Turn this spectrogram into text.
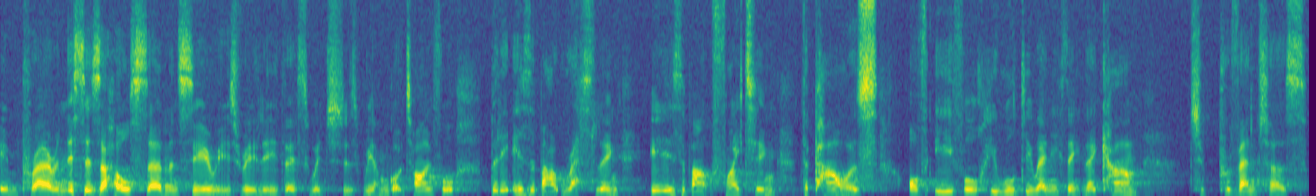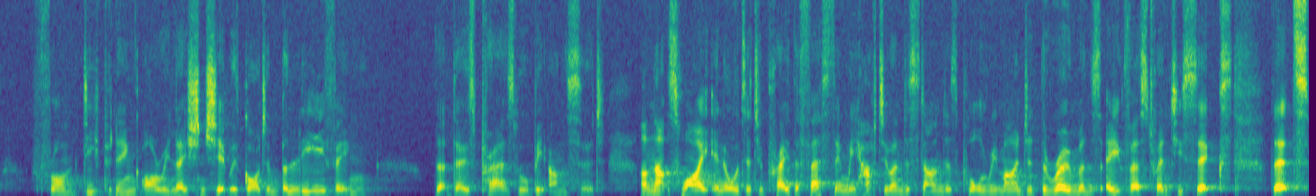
in prayer. And this is a whole sermon series, really, this, which is, we haven't got time for. But it is about wrestling, it is about fighting the powers of evil who will do anything they can to prevent us from deepening our relationship with God and believing that those prayers will be answered. And that's why, in order to pray, the first thing we have to understand, as Paul reminded the Romans 8, verse 26, that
